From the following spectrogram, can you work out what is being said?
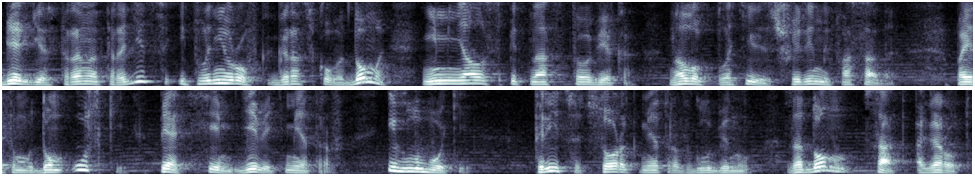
Бельгия – страна традиций, и планировка городского дома не менялась с 15 века. Налог платили с ширины фасада. Поэтому дом узкий – 5, 7, 9 метров и глубокий – 30-40 метров в глубину. За домом сад, огород,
